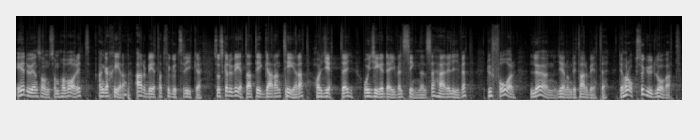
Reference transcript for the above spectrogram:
är du en sån som har varit engagerad, arbetat för Guds rike, så ska du veta att det garanterat har gett dig och ger dig välsignelse här i livet. Du får lön genom ditt arbete. Det har också Gud lovat.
